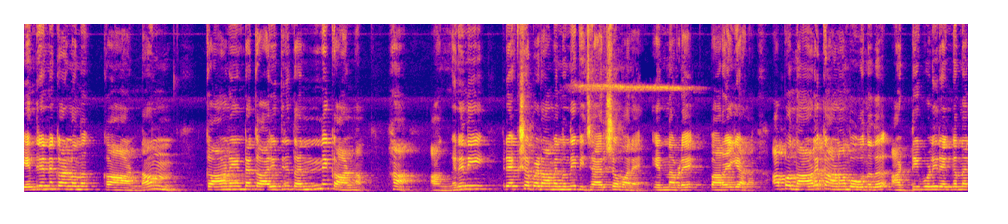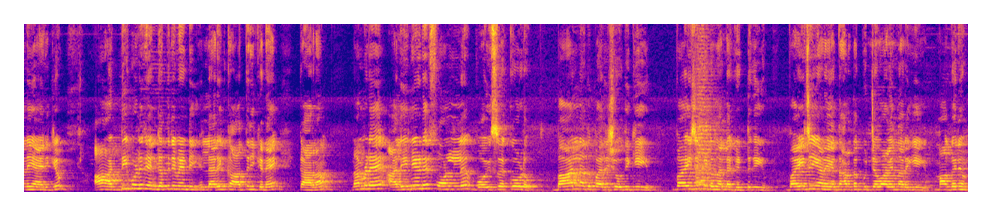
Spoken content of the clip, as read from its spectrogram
എന്തിനെന്നെ കാണണമെന്ന്? കാണണം. കാണേണ്ട കാര്യത്തിന് തന്നെ കാണണം. ഹാ അങ്ങനെ നീ രക്ഷപ്പെടാമെന്ന് നീ വിചാരിച്ചോ മോനെ? എന്നവിടെ പറയുകയാണ്. അപ്പോൾ നാളെ കാണാൻ പോകുന്നത് അടിപൊളി രംഗം തന്നെയായിരിക്കും. ആ അടിപൊളി രംഗത്തിന് വേണ്ടി എല്ലാവരും കാത്തിരിക്കണേ. കാരണം നമ്മുടെ അലീനയുടെ ഫോണിൽ വോയിസ് റെക്കോർഡും ബാലൻ അത് പരിശോധിക്കുകയും വൈജയ്ക്കിട്ട് നല്ല കിട്ടുകയും വൈജയാണ് യഥാർത്ഥ കുറ്റവാളി എന്നറിയുകയും മകനും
